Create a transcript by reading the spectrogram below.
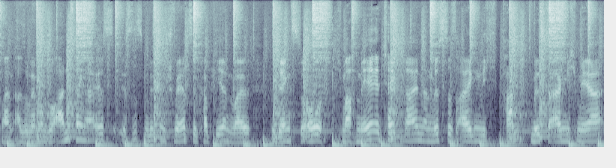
Man, also wenn man so Anfänger ist, ist es ein bisschen schwer zu kapieren, weil du denkst, oh, ich mache mehr Attack rein, dann müsste es eigentlich, müsste eigentlich mehr,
